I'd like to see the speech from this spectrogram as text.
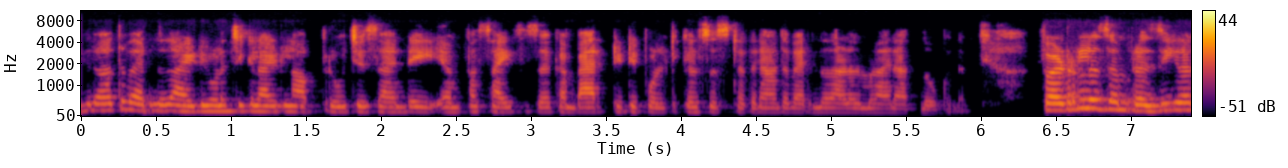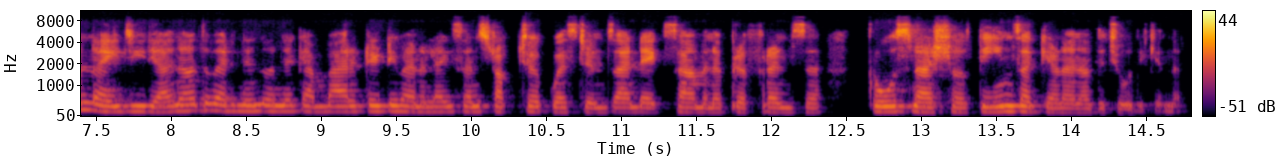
ഇതിനകത്ത് വരുന്നത് ഐഡിയോളജിക്കൽ ആയിട്ടുള്ള approaches and emphasises comparative political സിസ്റ്റത്തിനകത്ത് വരുന്നതാണ് നമ്മൾ അതിനകത്ത് നോക്കുന്നത്. ഫെഡറലിസം ബ്രസീൽ ആൻഡ് നൈജീരിയ അതിനകത്ത് വരുന്നതെന്ന് പറഞ്ഞാൽ comparative analyse and structure questions and എക്സാമിന് പ്രിഫറൻസ് ക്രോസ് നാഷണൽ തീംസ് ഒക്കെയാണ് അതിനകത്ത് ചോദിക്കുന്നത്.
